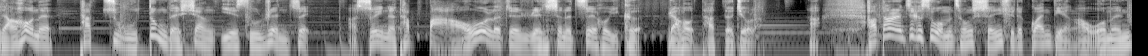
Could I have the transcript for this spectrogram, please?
然后呢，他主动的向耶稣认罪啊，所以呢，他把握了这人生的最后一刻，然后他得救了。啊，好，当然这个是我们从神学的观点啊，我们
